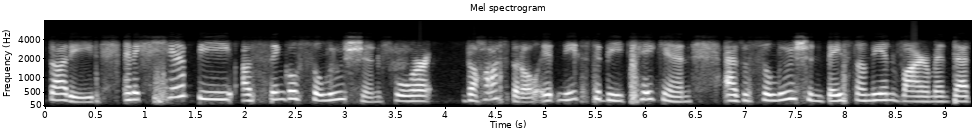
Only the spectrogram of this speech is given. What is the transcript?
studied and it can't be a single solution for the hospital. It needs to be taken as a solution based on the environment that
